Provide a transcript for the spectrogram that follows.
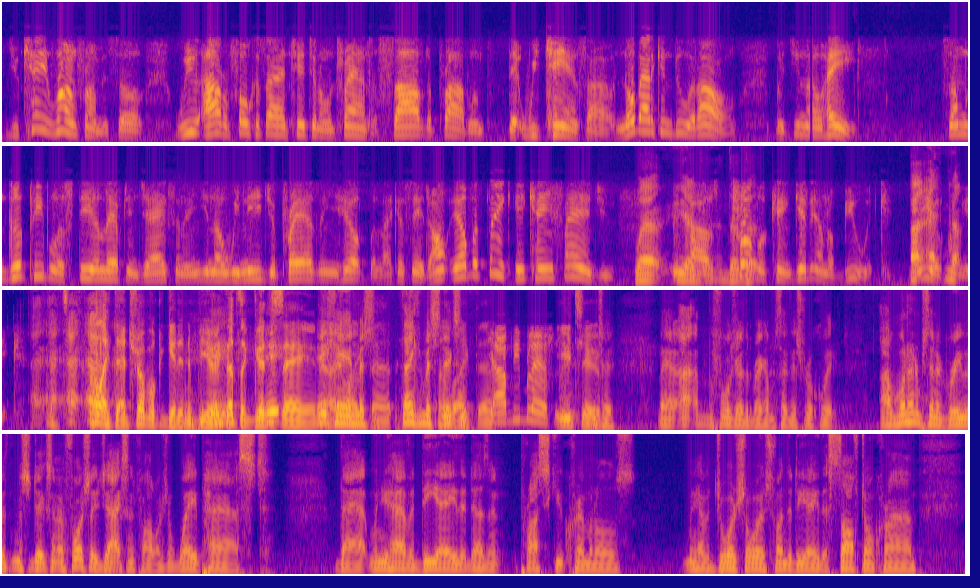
you can't run from it. So we ought to focus our attention on trying to solve the problem that we can solve. Nobody can do it all, but you know, hey, some good people are still left in Jackson, and you know we need your prayers and your help. But like I said, don't ever think it can't find you Well, yeah, because the- the- trouble can get in a Buick Uh, real uh, no, quick. I like that. Trouble could get into Buick. That's a good It- saying. it I can, like Mr. that. Thank you, Mr. I Dixon. like that. Y'all be blessed. Man. You too. You too. Man, I, before we go to the break, I'm going to say this real quick. I 100% agree with Mr. Dixon. Unfortunately, Jackson's problems are way past that. When you have a DA that doesn't prosecute criminals, when you have a George Soros funded DA that's soft on crime,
